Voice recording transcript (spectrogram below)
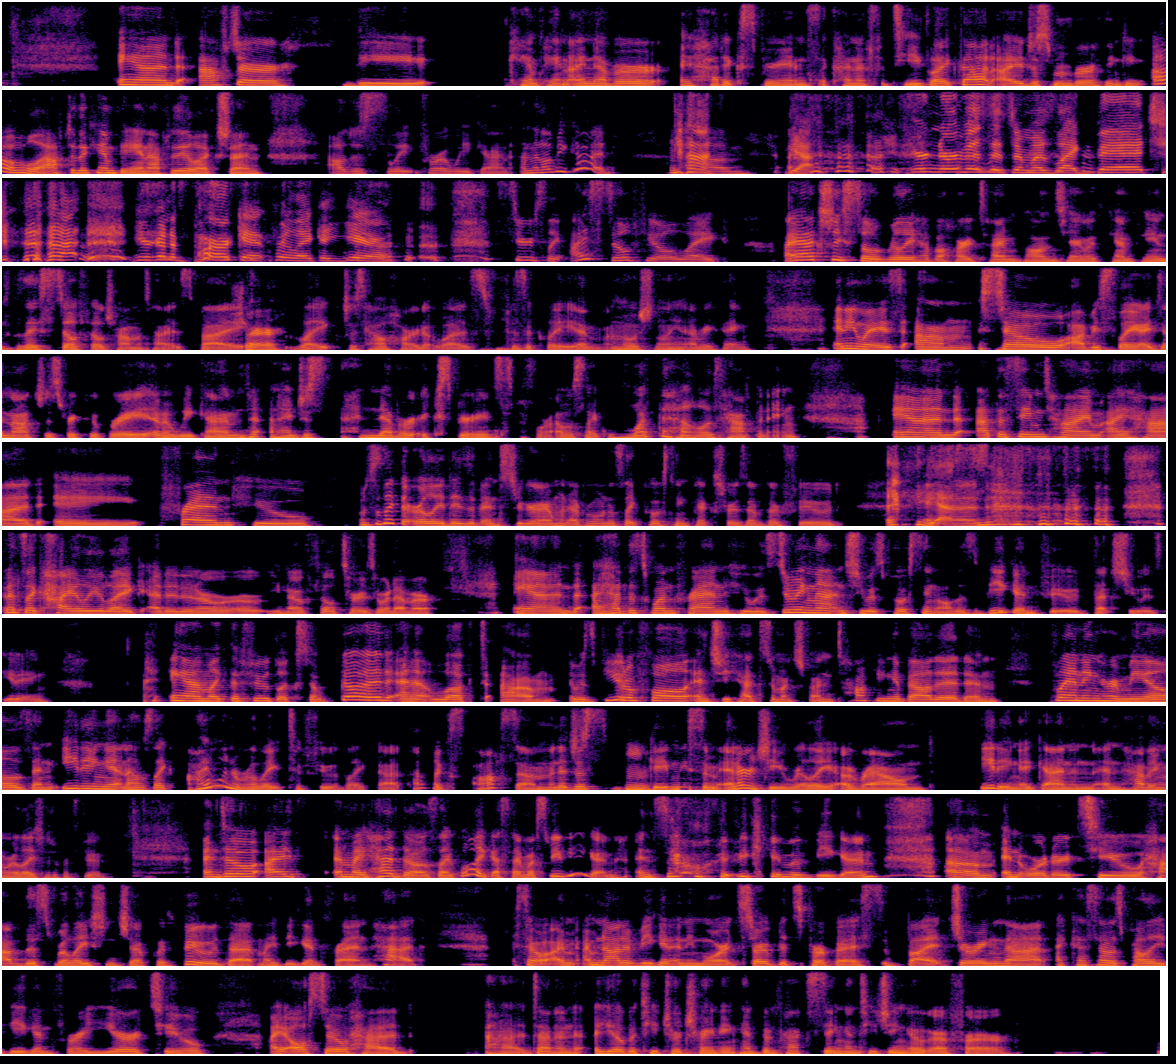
And after the campaign, I never had experienced a kind of fatigue like that. I just remember thinking, oh, well, after the campaign, after the election, I'll just sleep for a weekend and then I'll be good. Um, yeah. Your nervous system was like, bitch, you're going to park it for like a year. Seriously, I still feel like I actually still really have a hard time volunteering with campaigns because I still feel traumatized by sure. like just how hard it was physically and emotionally and everything. Anyways, um, so obviously I did not just recuperate in a weekend and I just had never experienced this before. I was like, what the hell is happening? And at the same time, I had a friend who was like the early days of Instagram when everyone was like posting pictures of their food. yes. And, and it's like highly like edited or, or, you know, filters or whatever. And I had this one friend who was doing that and she was posting all this vegan food that she was eating. And like the food looked so good and it looked, um, it was beautiful. And she had so much fun talking about it and planning her meals and eating it. And I was like, I want to relate to food like that. That looks awesome. And it just Hmm. gave me some energy really around eating again and, and having a relationship with food. And so I, in my head though, I was like, well, I guess I must be vegan. And so I became a vegan um, in order to have this relationship with food that my vegan friend had. So I'm, I'm not a vegan anymore. It served its purpose. But during that, I guess I was probably vegan for a year or two. I also had uh, done an, a yoga teacher training and been practicing and teaching yoga for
